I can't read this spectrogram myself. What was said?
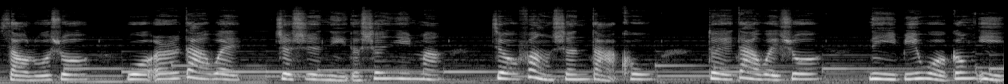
扫罗说：“我儿大卫，这是你的声音吗？”就放声大哭，对大卫说：“你比我公义，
